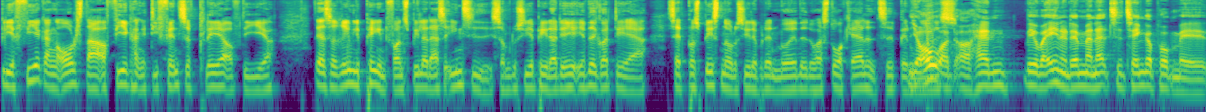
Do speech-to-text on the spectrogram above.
bliver fire gange All-Star og fire gange Defensive Player of the Year. Det er altså rimelig pænt for en spiller, der er så ensidig, som du siger, Peter. Det, jeg ved godt, det er sat på spidsen, når du siger det på den måde. Jeg ved, du har stor kærlighed til Ben Jo, og, og han vil jo være en af dem, man altid tænker på med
